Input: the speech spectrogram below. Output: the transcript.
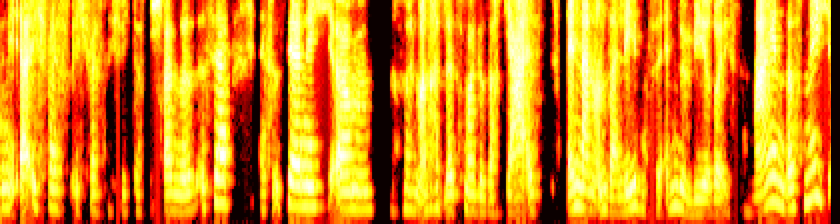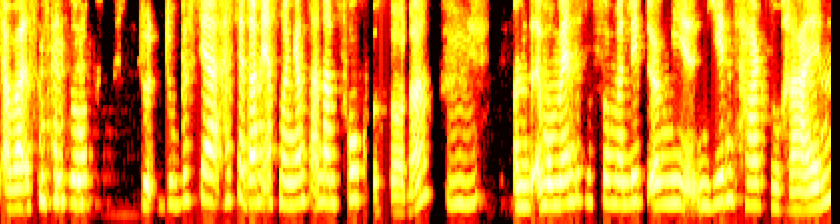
Ja, ich weiß, ich weiß nicht, wie ich das beschreiben soll. Es ist ja, es ist ja nicht, ähm, mein Mann hat letztes Mal gesagt, ja, als wenn dann unser Leben zu Ende wäre. Ich so, nein, das nicht. Aber es ist halt so, du, du bist ja, hast ja dann erstmal einen ganz anderen Fokus, so, ne? Mhm. Und im Moment ist es so, man lebt irgendwie in jeden Tag so rein.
